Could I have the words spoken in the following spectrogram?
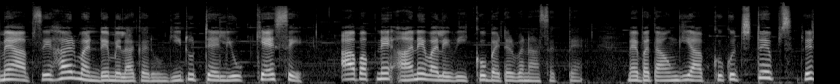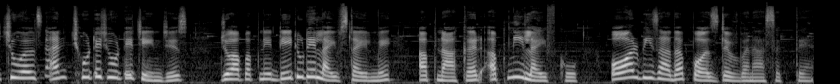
मैं आपसे हर मंडे मिला करूँगी टू टेल यू कैसे आप अपने आने वाले वीक को बेटर बना सकते हैं। मैं बताऊँगी आपको कुछ टिप्स रिचुअल्स एंड छोटे छोटे चेंजेस जो आप अपने डे टू डे लाइफ में अपनाकर अपनी लाइफ को और भी ज़्यादा पॉजिटिव बना सकते हैं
